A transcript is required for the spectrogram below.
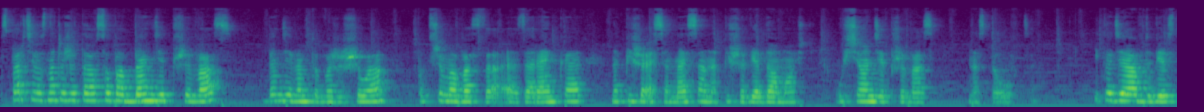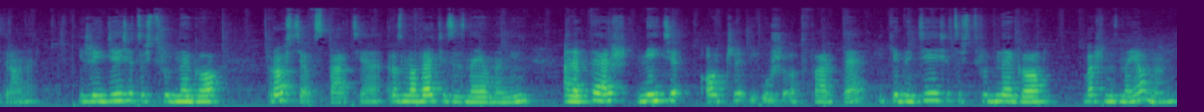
Wsparcie oznacza, że ta osoba będzie przy Was, będzie Wam towarzyszyła, potrzyma Was za, za rękę, napisze SMS-a, napisze wiadomość, usiądzie przy Was na stołówce. I to działa w dwie strony. Jeżeli dzieje się coś trudnego, proście o wsparcie, rozmawiajcie ze znajomymi, ale też miejcie oczy i uszy otwarte i kiedy dzieje się coś trudnego Waszym znajomym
